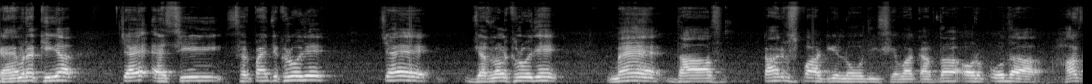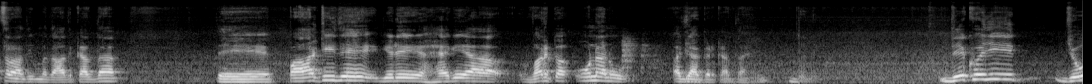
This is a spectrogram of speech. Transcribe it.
ਕਾਇਮ ਰੱਖੀ ਆ। ਚਾਹੇ ਐਸੀ ਸਰਪੰਚ ਖਲੋ ਜੇ ਚਾਹੇ ਜਰਨਲ ਖਲੋ ਜੇ ਮੈਂ ਦਾਸ ਕਾਂਗਰਸ ਪਾਰਟੀ ਵੱਲੋਂ ਉਹਦੀ ਸੇਵਾ ਕਰਦਾ ਔਰ ਉਹਦਾ ਹਰ ਤਰ੍ਹਾਂ ਦੀ ਮਦਦ ਕਰਦਾ। ਤੇ ਪਾਰਟੀ ਦੇ ਜਿਹੜੇ ਹੈਗੇ ਆ ਵਰਕ ਉਹਨਾਂ ਨੂੰ ਉਜਾਗਰ ਕਰਦਾ ਹੈ। ਦੇਖੋ ਜੀ ਜੋ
